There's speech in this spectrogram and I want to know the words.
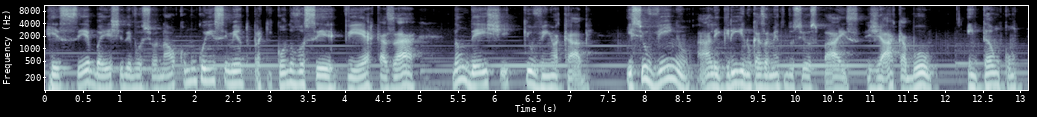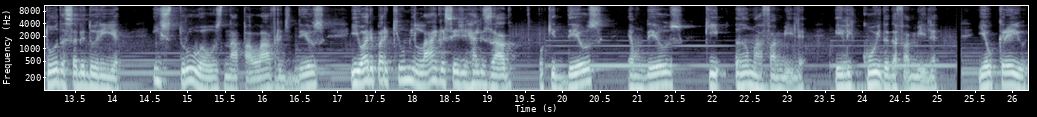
receba este devocional como um conhecimento para que quando você vier casar, não deixe que o vinho acabe. E se o vinho, a alegria no casamento dos seus pais já acabou, então, com toda sabedoria, instrua-os na palavra de Deus e ore para que um milagre seja realizado, porque Deus é um Deus que ama a família, ele cuida da família. E eu creio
